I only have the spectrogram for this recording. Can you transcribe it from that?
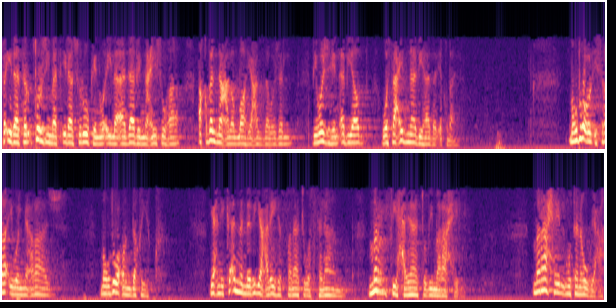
فإذا ترجمت إلى سلوك وإلى آداب نعيشها أقبلنا على الله عز وجل بوجه أبيض وسعدنا بهذا الإقبال. موضوع الإسراء والمعراج موضوع دقيق. يعني كأن النبي عليه الصلاة والسلام مر في حياته بمراحل مراحل متنوعة.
